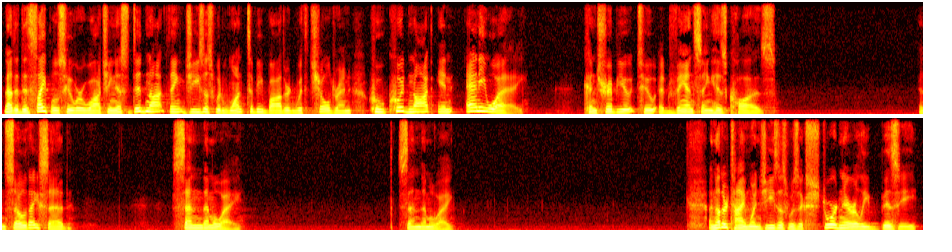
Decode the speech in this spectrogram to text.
Now, the disciples who were watching this did not think Jesus would want to be bothered with children who could not in any way contribute to advancing his cause. And so they said, Send them away. Send them away. Another time when Jesus was extraordinarily busy,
